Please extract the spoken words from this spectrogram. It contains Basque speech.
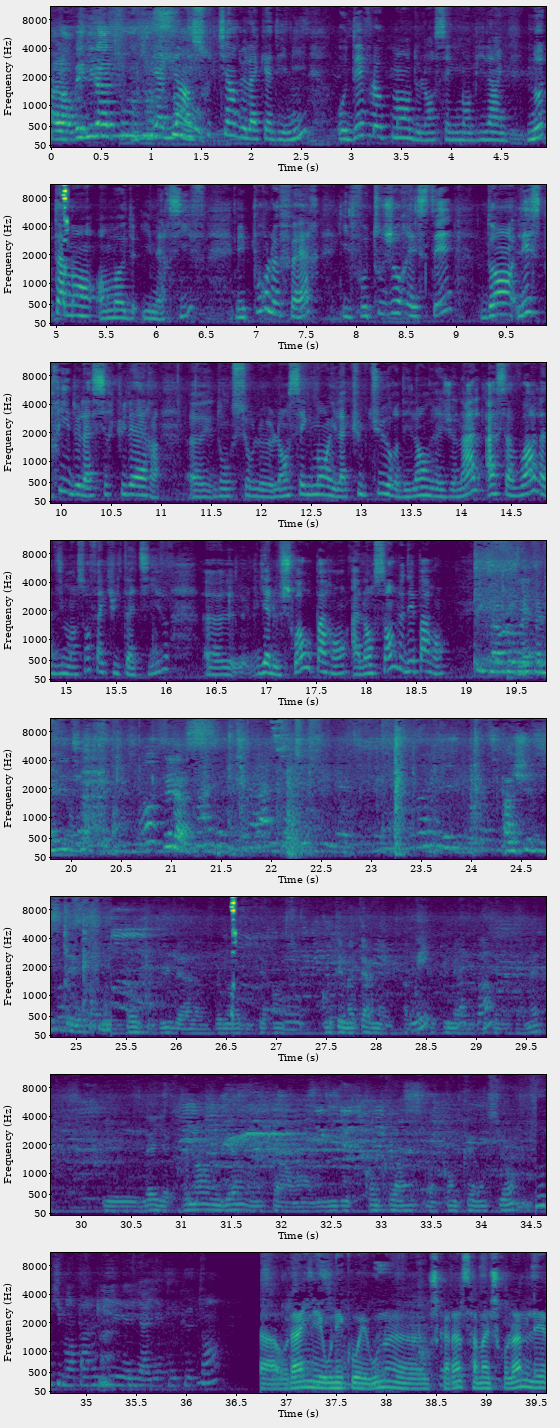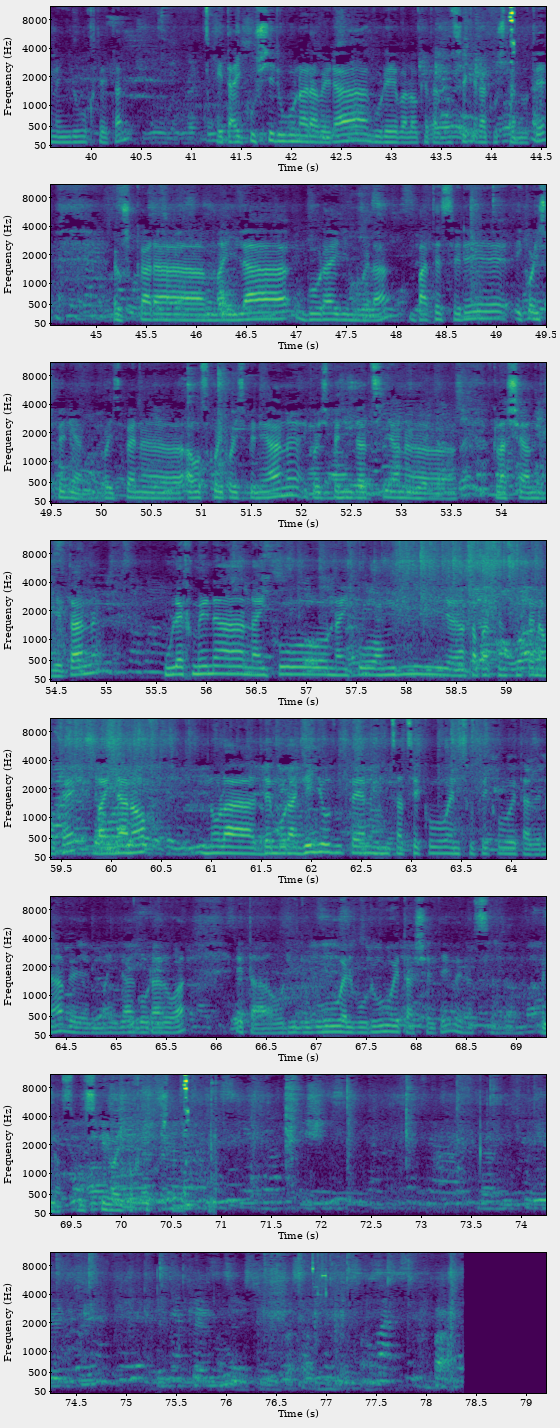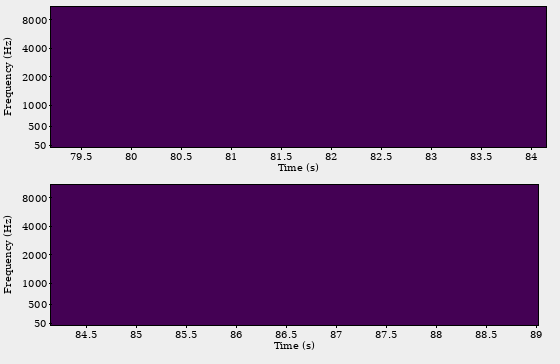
Alors, Il y a bien un soutien de l'Académie au développement de l'enseignement bilingue, notamment en mode immersif. Mais pour le faire, il faut toujours rester dans l'esprit de la circulaire euh, donc sur l'enseignement et la culture des langues régionales, à savoir la dimension facultative. Euh, il y a le choix aux parents, à l'ensemble des parents. Ah, donc, vu la différence côté maternel, puis là, il y a vraiment un gain en termes de euh, compréhension. Vous qui m'en parliez il y a, il y a quelques temps. Ba, eguneko egun euh, Euskaraz ama eskolan lehen egin urteetan eta ikusi dugun arabera gure eta gutzek erakusten dute Euskara maila gora egin duela batez ere ekoizpenean ekoizpen, eh, ahozko ekoizpenean ekoizpen idatzean eh, klasean dietan ulegmena nahiko nahiko ongi akapatzen eh, zuten aukek, baina no, nola denbora gehiago duten mintzatzeko, entzuteko eta dena, be, maila gora doa, eta hori dugu, helburu eta xede, beraz, eh, beraz,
